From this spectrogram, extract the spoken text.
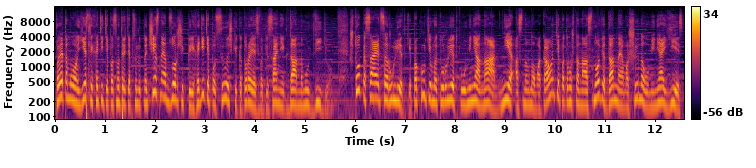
Поэтому, если хотите посмотреть абсолютно честный обзорчик, переходите по ссылочке, которая есть в описании к данному видео. Что касается рулетки, покрутим эту рулетку у меня на не основном аккаунте, потому что на основе данная машина у меня есть.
